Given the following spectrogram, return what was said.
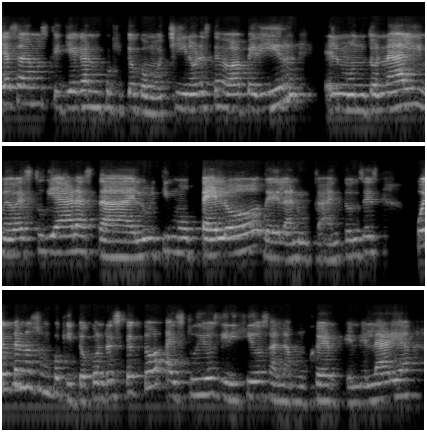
ya sabemos que llegan un poquito como chino, ahora este me va a pedir el montonal y me va a estudiar hasta el último pelo de la nuca. Entonces, Cuéntanos un poquito con respecto a estudios dirigidos a la mujer en el área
